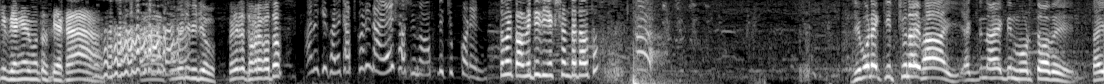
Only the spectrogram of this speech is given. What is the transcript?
কি ব্যাঙের মতো শেখা। কমেডি ভিডিও ঝগড়া কত? আমি কি ঘরে কাজ করি না? এই শাশুড়ি আপনি চুপ করেন। তোমার কমেডি রিয়াকশনটা দাও তো। জীবনে কিচ্ছু নাই ভাই একদিন না একদিন মরতে হবে তাই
